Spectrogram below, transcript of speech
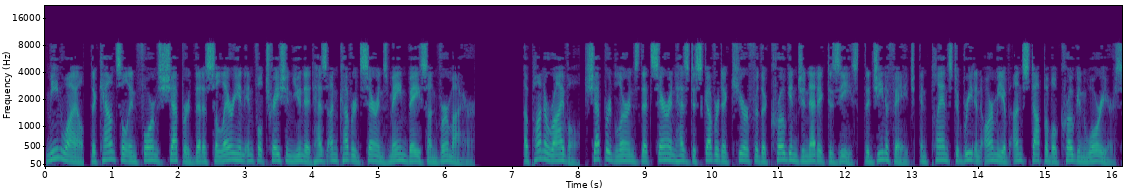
Meanwhile, the Council informs Shepard that a Salarian infiltration unit has uncovered Saren's main base on Virmire. Upon arrival, Shepard learns that Saren has discovered a cure for the Krogan genetic disease, the genophage, and plans to breed an army of unstoppable Krogan warriors.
